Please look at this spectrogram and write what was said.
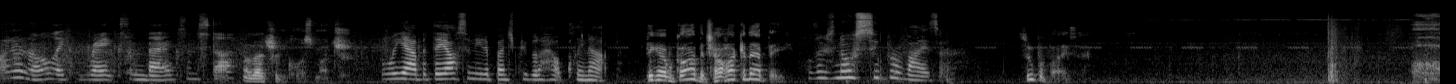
I don't know, like rakes and bags and stuff. Well, that shouldn't cost much. Well, yeah, but they also need a bunch of people to help clean up. Picking up garbage, how hard could that be? Well, there's no supervisor. Supervisor. Oh.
